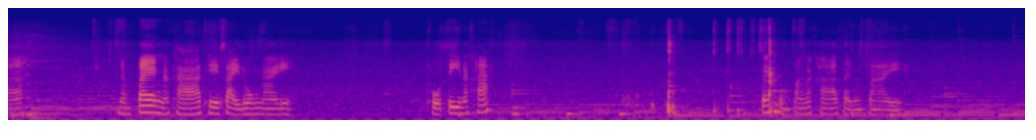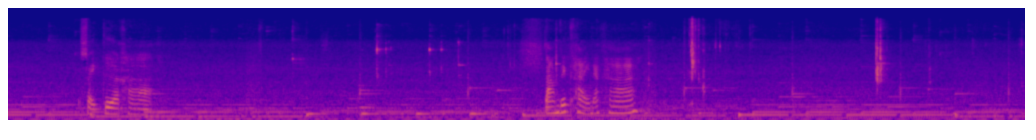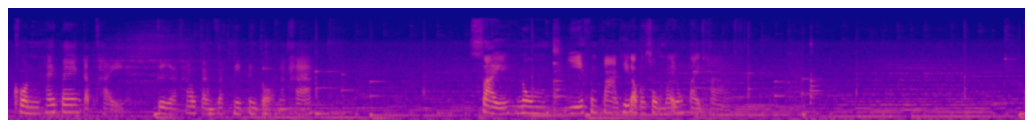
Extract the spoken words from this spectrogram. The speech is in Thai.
นำแป้งนะคะ เทใส่ลงในโถตีนะคะ แป้งขนมปังนะคะ ใส่ลงไป ใส่เกลือค่ะ ตามด้วยไข่นะคะ คนให้แป้งกับไข่เกลือเข้ากันสักนิดหนึ่งก่อนนะคะ ใส่นมยีสต์น้ำตาลที่เราผสมไว้ลงไปค่ะ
